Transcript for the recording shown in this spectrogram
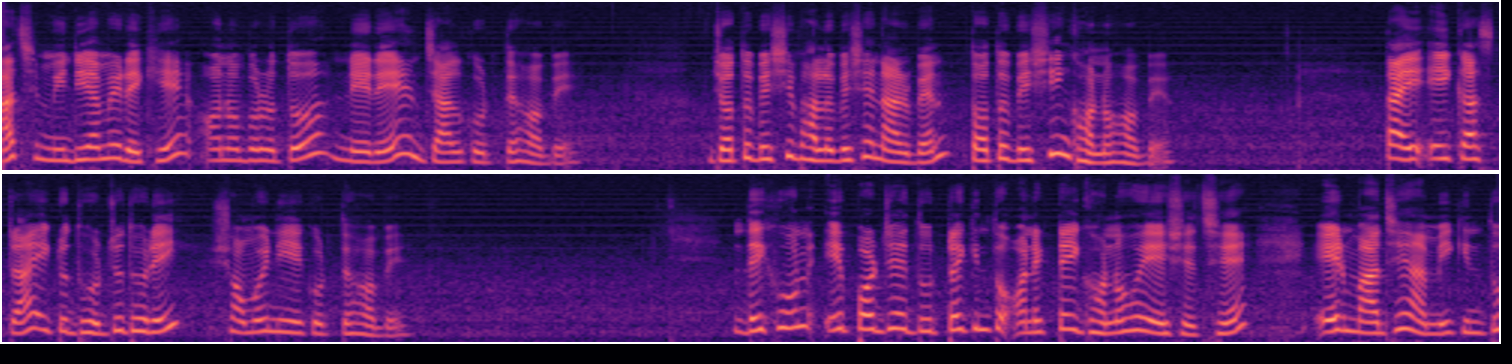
আঁচ মিডিয়ামে রেখে অনবরত নেড়ে জাল করতে হবে। যত বেশি ভালোবেসে নাড়বেন, তত বেশি ঘন হবে। তাই এই কাজটা একটু ধৈর্য ধরেই সময় নিয়ে করতে হবে। দেখুন, এ পর্যায়ে দুধটা কিন্তু অনেকটাই ঘন হয়ে এসেছে। এর মাঝে আমি কিন্তু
